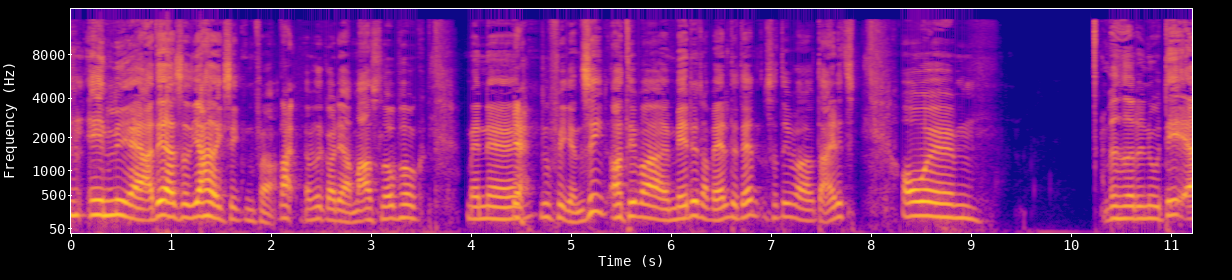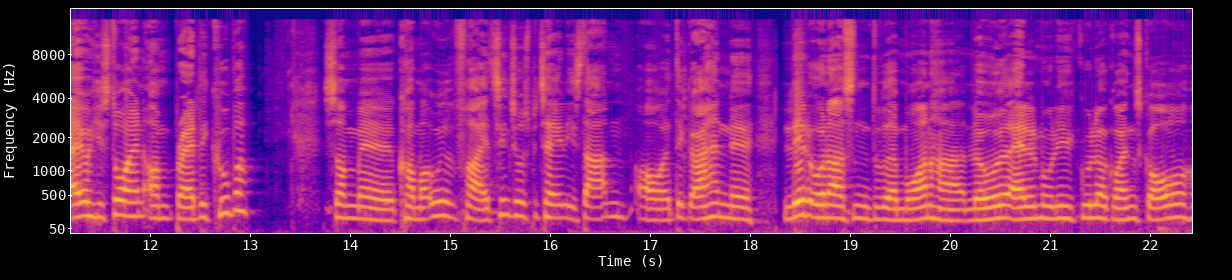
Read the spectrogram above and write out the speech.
Endelig er, og det er altså, jeg havde ikke set den før. Nej. Jeg ved godt, jeg er meget slowpoke, men øh, Ja. nu fik jeg den set, og det var Mette, der valgte den, så det var dejligt. Og øh, hvad hedder det nu? Det er jo historien om Bradley Cooper, som øh, kommer ud fra et sindshospital i starten, og øh, det gør han øh, lidt under, sådan, du ved, at moren har lovet alle mulige guld og grønne skove,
